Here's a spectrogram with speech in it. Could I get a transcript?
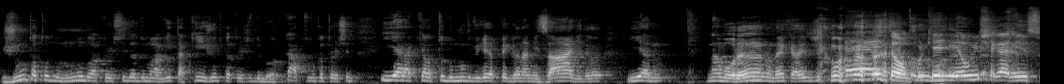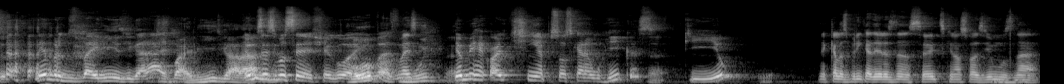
Junta todo mundo, a torcida do Magui tá aqui, junto com a torcida do Brocato, junto com a torcida. E era aquela, todo mundo ia pegando amizade, ia namorando, né? Que a gente... É, então, porque mundo... eu ia chegar nisso. Lembra dos bailinhos de garagem? Os bailinhos de garagem. Eu não sei se você chegou aí, Opa, mas, muito, é. eu me recordo que tinha pessoas que eram ricas, é. que iam, naquelas brincadeiras dançantes que nós fazíamos na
